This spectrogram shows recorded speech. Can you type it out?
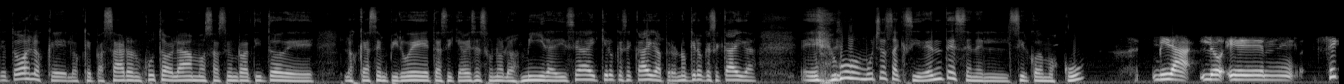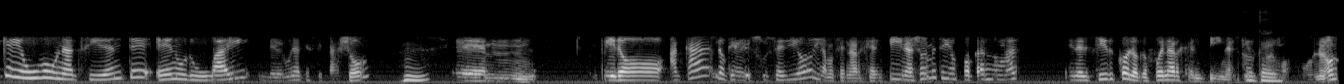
de todos los que los que pasaron, justo hablábamos hace un ratito de los que hacen piruetas y que a veces uno los mira y dice, ay, quiero que se caiga, pero no quiero que se caiga. Eh, ¿Hubo muchos accidentes en el circo de Moscú? Mira, lo, eh, sé que hubo un accidente en Uruguay de una que se cayó, Mm. eh, pero acá lo que sucedió, digamos, en Argentina, yo me estoy enfocando más en el circo, lo que fue en Argentina, el circo de Moscú, ¿no?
